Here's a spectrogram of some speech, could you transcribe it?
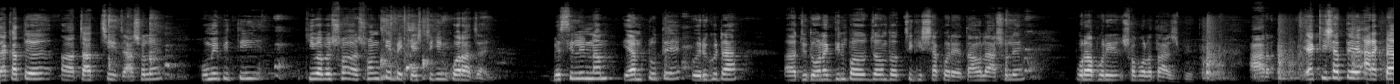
দেখাতে চাচ্ছি যে আসলে হোমিওপ্যাথি কীভাবে সংক্ষেপে কেস্টিকিং করা যায়। বেসিলির নাম এম টুতে ওই রোগীটা যদি অনেক দিন পর্যন্ত চিকিৎসা করে, তাহলে আসলে পুরাপুরি সফলতা আসবে। আর একই সাথে আরেকটা,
